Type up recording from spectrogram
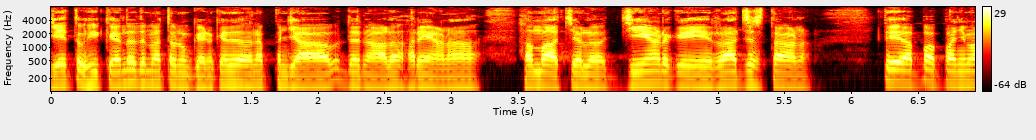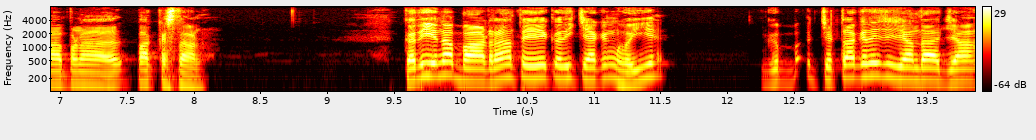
ਜੇ ਤੁਸੀਂ ਕਹਿੰਦੇ ਤਾਂ ਮੈਂ ਤੁਹਾਨੂੰ ਗਿਣ ਕੇ ਦੱਸਣਾ ਪੰਜਾਬ ਦੇ ਨਾਲ ਹਰਿਆਣਾ, ਹਿਮਾਚਲ ਕੇ ਰਾਜਸਥਾਨ ਤੇ ਆਪਾਂ ਪੰਜਵਾਂ ਆਪਣਾ ਪਾਕਿਸਤਾਨ। ਕਦੀ ਇਹਨਾਂ ਬਾਰਡਰਾਂ ਤੇ ਕਦੀ ਚੈਕਿੰਗ ਹੋਈ ਹੈ? ਗ- ਚਿੱਟਾ ਕਿਹਦੇ ਚ ਜਾਂਦਾ? ਜਾਂ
